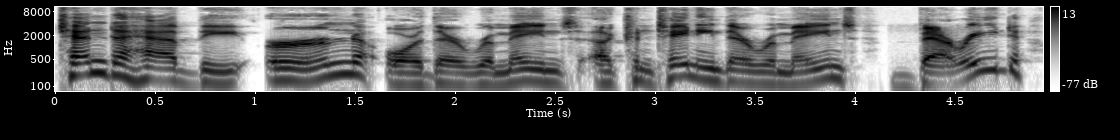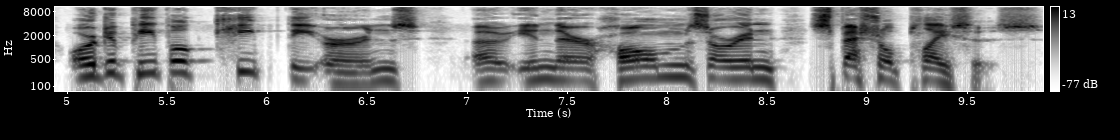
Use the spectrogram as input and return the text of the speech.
tend to have the urn or their remains uh, containing their remains buried, or do people keep the urns uh, in their homes or in special places?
